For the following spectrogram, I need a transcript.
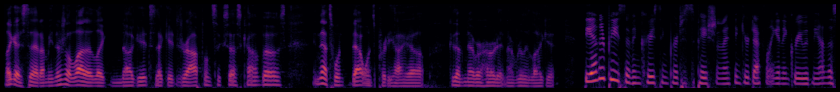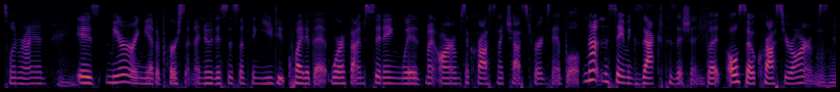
Like I said, I mean, there's a lot of like nuggets that get dropped on Success Convos, and that's one that one's pretty high up because I've never heard it and I really like it. The other piece of increasing participation, and I think you're definitely going to agree with me on this one, Ryan, Mm-hmm. is mirroring the other person. I know this is something you do quite a bit, where if I'm sitting with my arms across my chest, for example, not in the same exact position, but also cross your arms Mm-hmm.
